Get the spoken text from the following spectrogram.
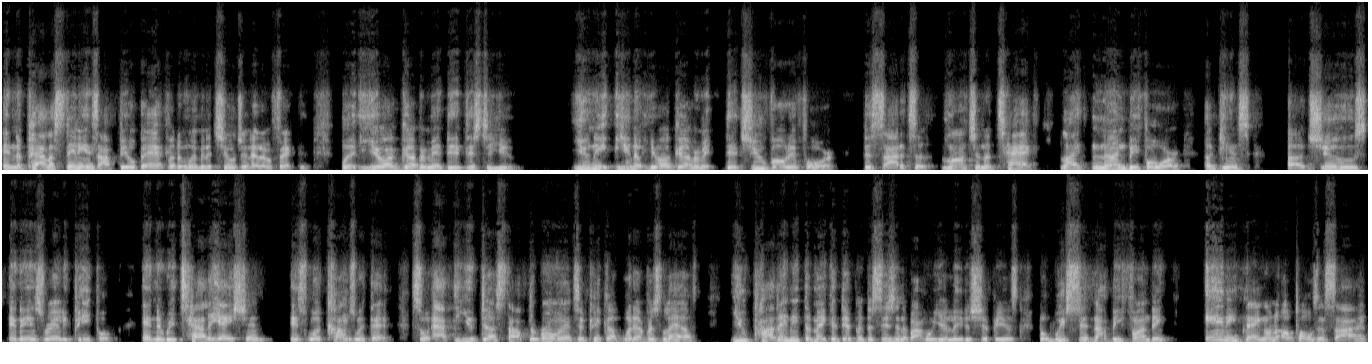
And the Palestinians, I feel bad for the women and children that are affected. But your government did this to you. You need, you know, your government that you voted for decided to launch an attack like none before against uh, Jews and the Israeli people. And the retaliation is what comes with that. So after you dust off the ruins and pick up whatever's left, you probably need to make a different decision about who your leadership is. But we should not be funding anything on the opposing side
